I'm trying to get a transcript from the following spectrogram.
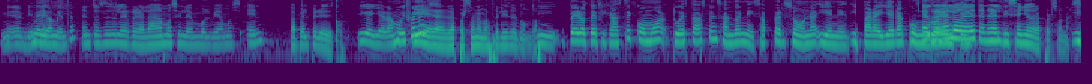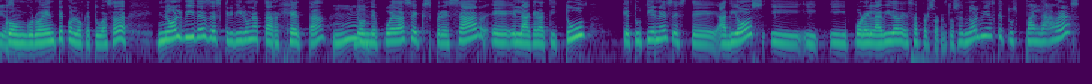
medio ambiente. Medio ambiente. Entonces le regalábamos y le envolvíamos en papel periódico. Y ella era muy feliz. Y era la persona más feliz del mundo. Y- pero te fijaste cómo tú estabas pensando en esa persona y, en e- y para ella era congruente. El regalo debe tener el diseño de la persona. y sí o sí. congruente con lo que tú vas a dar. No olvides de escribir una tarjeta Mm. donde puedas expresar eh, la gratitud que tú tienes este, a Dios y, y- y por la vida de esa persona. Entonces, no olvides que tus palabras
